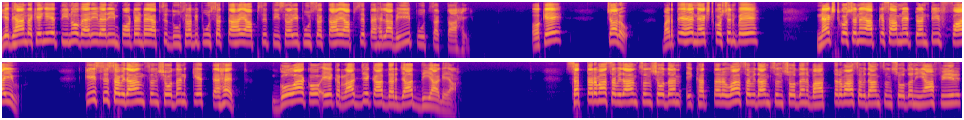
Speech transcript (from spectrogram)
ये ध्यान रखेंगे, ये तीनों वेरी वेरी इंपॉर्टेंट है। आपसे दूसरा भी पूछ सकता है, आपसे तीसरा भी पूछ सकता है, आपसे पहला भी पूछ सकता है। ओके चलो, बढ़ते हैं नेक्स्ट क्वेश्चन पे। नेक्स्ट क्वेश्चन है आपके सामने ट्वेंटी फाइव किस संविधान संशोधन के तहत गोवा को एक राज्य का दर्जा दिया गया? सत्तरवा संविधान संशोधन, इकहत्तरवा संविधान संशोधन, बहत्तरवा संविधान संशोधन, या फिर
